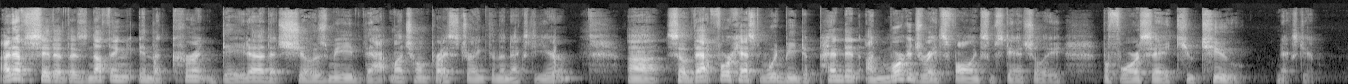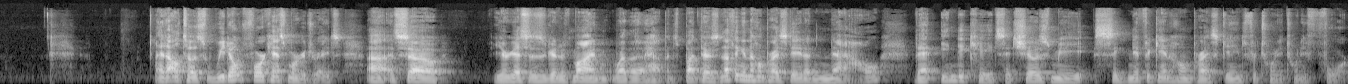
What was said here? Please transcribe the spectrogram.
I'd have to say that there's nothing in the current data that shows me that much home price strength in the next year. Uh, so that forecast would be dependent on mortgage rates falling substantially before, say, Q2 next year at Altos, we don't forecast mortgage rates. Uh, so your guess is as good as mine whether that happens. But there's nothing in the home price data now that indicates that shows me significant home price gains for 2024.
